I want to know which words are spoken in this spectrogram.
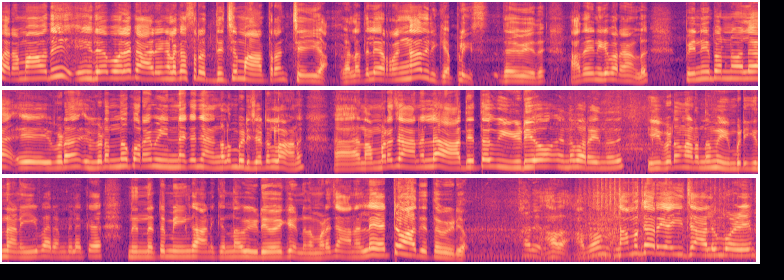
പരമാവധി ഇതേപോലെ കാര്യങ്ങളൊക്കെ ശ്രദ്ധിച്ച് മാത്രം ചെയ്യുക. വെള്ളത്തിൽ ഇറങ്ങാതിരിക്കുക പ്ലീസ് ദയവ് ചെയ്ത്. അതേ എനിക്ക് പറയാനുള്ളത്. പിന്നെ ഈ പറഞ്ഞ പോലെ ഇവിടെ ഇവിടെ നിന്ന് കുറേ മീനിനൊക്കെ ഞങ്ങളും പിടിച്ചിട്ടുള്ളതാണ്. നമ്മുടെ ചാനലിലെ ആദ്യത്തെ വീഡിയോ എന്ന് പറയുന്നത് ഇവിടെ നടന്ന് മീൻ പിടിക്കുന്നതാണ്. ഈ വരമ്പിലൊക്കെ നിന്നിട്ട് മീൻ കാണിക്കുന്ന വീഡിയോയൊക്കെ ഉണ്ട്. നമ്മുടെ ചാനലിലെ ഏറ്റവും ആദ്യത്തെ വീഡിയോ അപ്പം നമുക്കറിയാം ഈ ചാലും പുഴയും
